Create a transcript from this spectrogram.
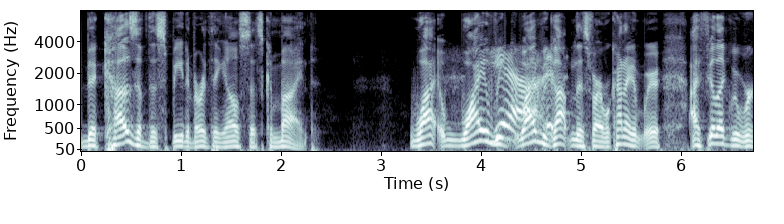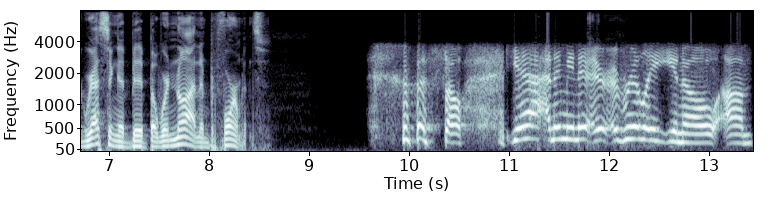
because of the speed of everything else that's combined. Why why have we yeah, why have we gotten this far? We're kind of we're, I feel like we're regressing a bit, but we're not in performance. so, yeah, and I mean, it, it really, you know, um,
